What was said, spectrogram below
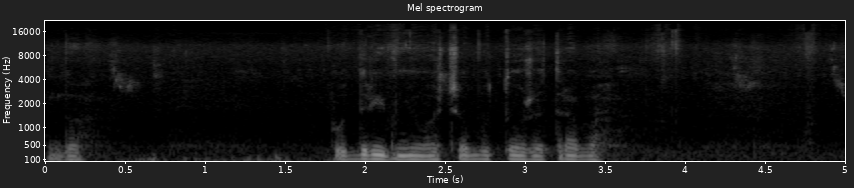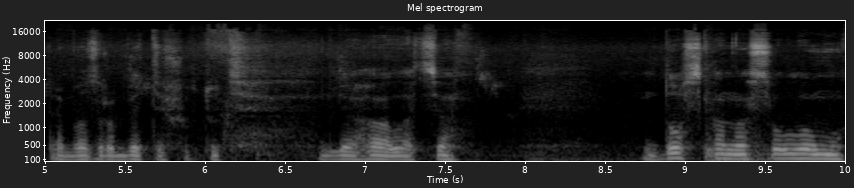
до подрібнювача, бо теж треба, треба зробити, щоб тут лягала ця доска на солому.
